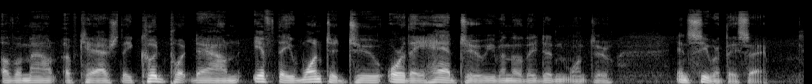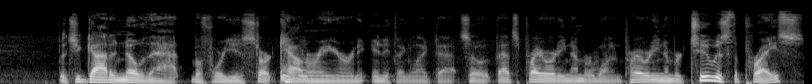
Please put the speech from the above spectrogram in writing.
of amount of cash they could put down if they wanted to or they had to, even though they didn't want to, and see what they say. But you got to know that before you start countering or any, anything like that. So that's priority number one. Priority number two is the price.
